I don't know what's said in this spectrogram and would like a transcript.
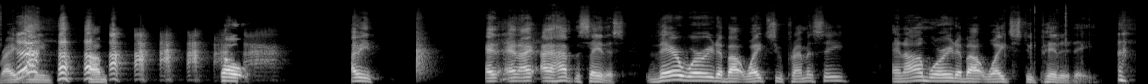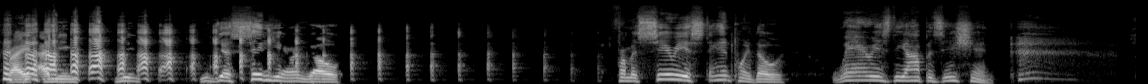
right? I mean, um, so I mean, and and I, I have to say this: they're worried about white supremacy, and I'm worried about white stupidity. Right? I mean, You just sit here and go. From a serious standpoint, though, where is the opposition?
